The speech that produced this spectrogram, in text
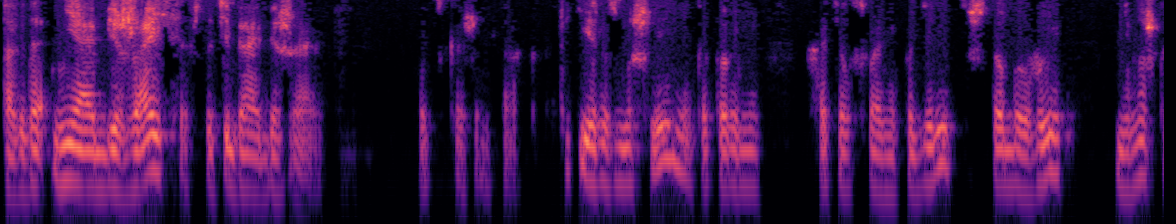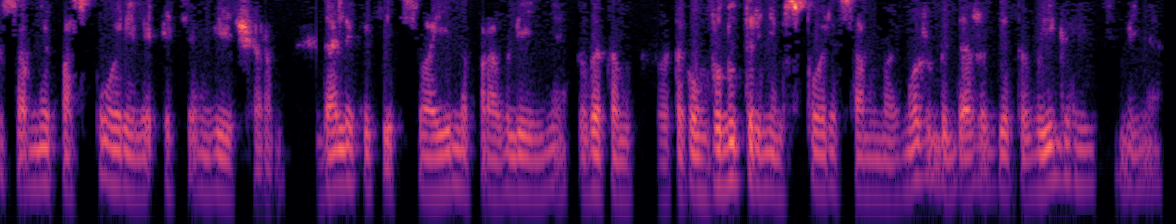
тогда не обижайся, что тебя обижают. Вот скажем так. Такие размышления, которыми хотел с вами поделиться, чтобы вы немножко со мной поспорили этим вечером, дали какие-то свои направления в этом в таком внутреннем споре со мной. Может быть, даже где-то выиграете меня,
